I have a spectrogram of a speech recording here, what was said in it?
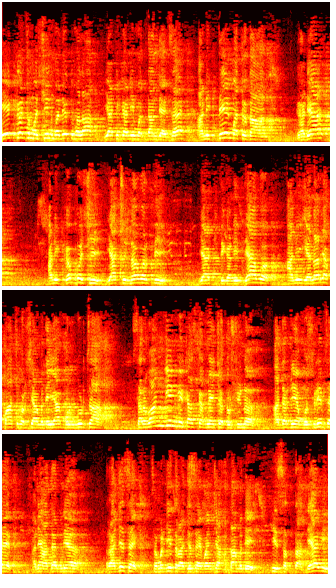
एकच मशीन मध्ये तुम्हाला या ठिकाणी मतदान द्यायचं आहे. आणि ते मतदान घड्याळ आणि गब्बशी या चिन्हावरती या ठिकाणी द्यावं. आणि येणाऱ्या पाच वर्षामध्ये या मुरगुडचा सर्वांगीण विकास करण्याच्या दृष्टीनं आदरणीय मुश्रीफ साहेब आणि आदरणीय राजेसाहेब समर्जित राजेसाहेबांच्या हातामध्ये ही सत्ता द्यावी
